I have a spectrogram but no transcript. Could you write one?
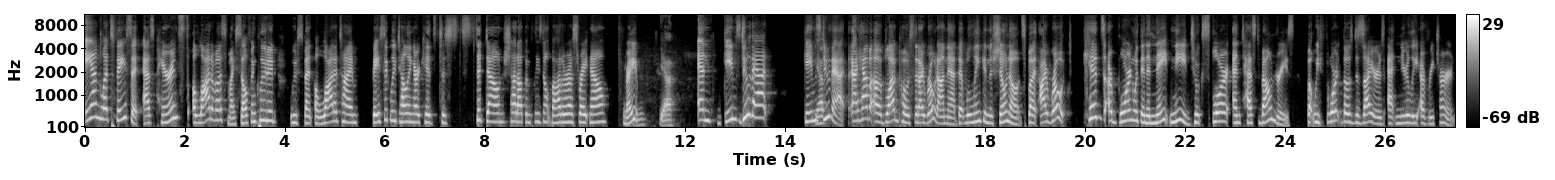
And let's face it, as parents, a lot of us, myself included, we've spent a lot of time basically telling our kids to sit down, shut up, and please don't bother us right now. Right? Mm-hmm. Yeah. And games do that. Games yep. do that. I have a blog post that I wrote on that that we'll link in the show notes, but I wrote kids are born with an innate need to explore and test boundaries, but we thwart those desires at nearly every turn.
